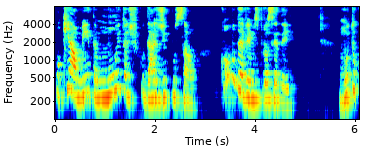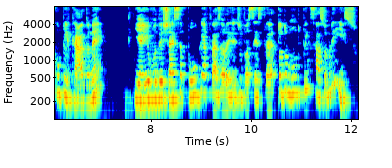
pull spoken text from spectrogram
o que aumenta muito a dificuldade de impulsão. Como devemos proceder? Muito complicado, né? E aí eu vou deixar essa pulga atrás da orelha de vocês para todo mundo pensar sobre isso.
